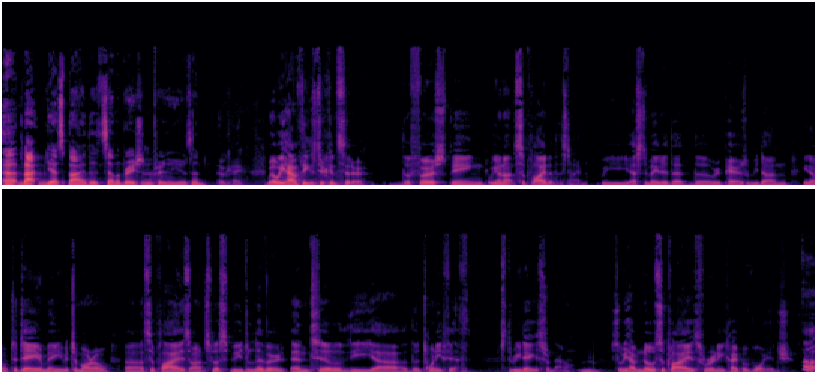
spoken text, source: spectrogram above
Uh, but yes, by the celebration for the year's end. Okay. Well, we have things to consider. The first being we are not supplied at this time. We estimated that the repairs would be done, you know, today or maybe tomorrow. Uh, supplies aren't supposed to be delivered until the uh, the 25th. It's three days from now. So we have no supplies for any type of voyage. Uh,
